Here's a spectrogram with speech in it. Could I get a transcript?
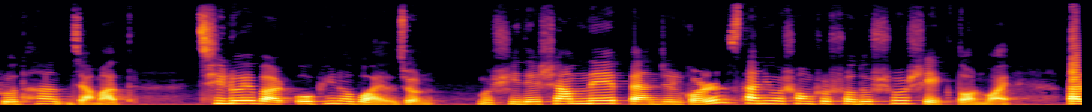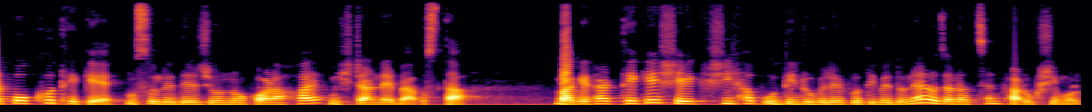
প্রধান জামাত। ছিল এবার অভিনব আয়োজন। মসজিদের সামনে প্যান্ডেল করেন স্থানীয় সংসদ সদস্য শেখ তন্ময়। তার পক্ষ থেকে মুসল্লিদের জন্য করা হয় মিষ্টান্নের ব্যবস্থা। বাগেরহাট থেকে শেখ শিহাব উদ্দিন রুবেলের প্রতিবেদনে আরও জানাচ্ছেন ফারুক শিমুল।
